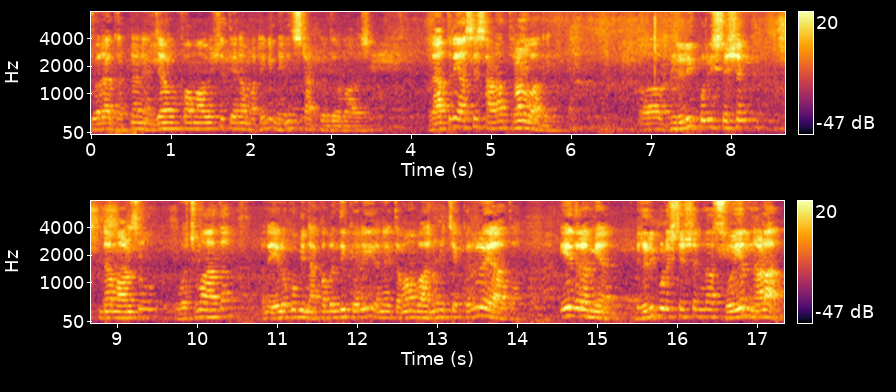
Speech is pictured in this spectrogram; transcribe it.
દ્વારા ઘટનાને અંજામ આપવામાં આવે છે તેના માટેની મહેનત સ્ટાર્ટ કરી દેવામાં આવે છે. રાત્રે આશરે સાડા ત્રણ વાગે ભીરડી પોલીસ સ્ટેશનના માણસો વચમાં હતા અને એ લોકો બી નાકાબંધી કરી અને તમામ વાહનોને ચેક કરી રહ્યા હતા. એ દરમિયાન ભીરડી પોલીસ સ્ટેશનના સોયલ નાળા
